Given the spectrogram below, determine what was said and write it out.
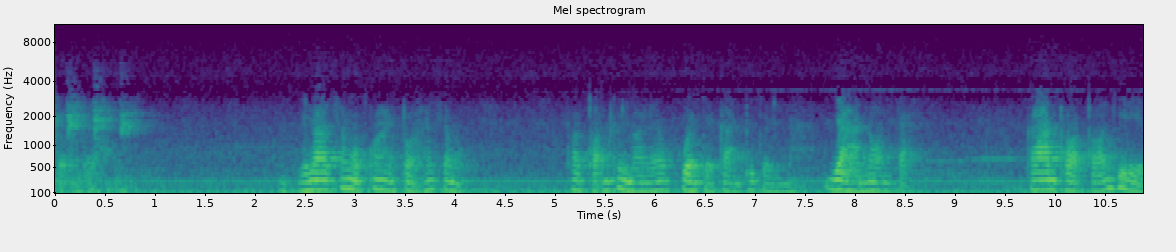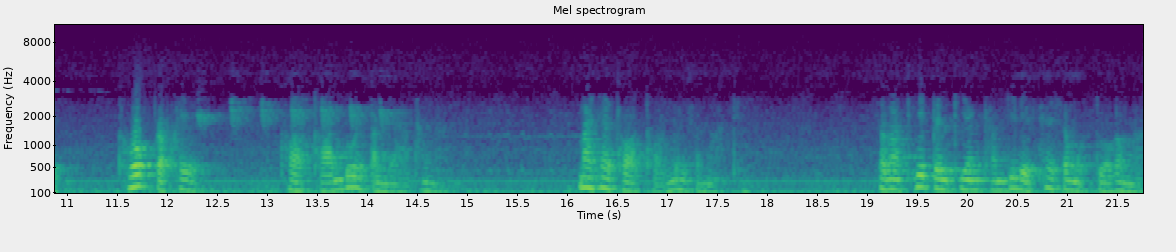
แต่อันตรายเวลาสงบก็ให้ปล่อยให้สงบพอถอนขึ้นมาแล้วควรแก่การพิจารณาอย่านอนใจการถอดถอนกิเลสทุกประเภท ถอดถอนด้วยปัญญาทั้งนั้นไม่ใช่ถอดถอนด้วยสมาธิ สมาธิเป็นเพียงทำกิเลสให้สงบตัวก็มา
